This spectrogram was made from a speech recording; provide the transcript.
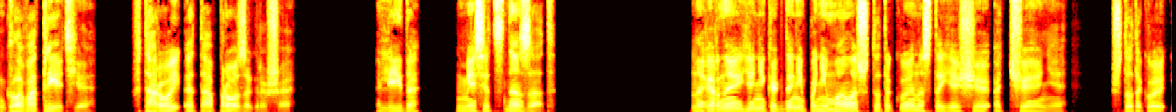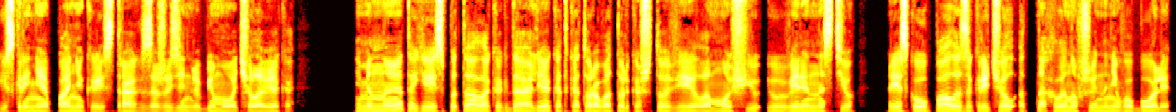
Глава третья. Второй этап розыгрыша. Лида. Месяц назад. Наверное, я никогда не понимала, что такое настоящее отчаяние. Что такое искренняя паника и страх за жизнь любимого человека. Именно это я испытала, когда Олег, от которого только что веяло мощью и уверенностью, резко упал и закричал от нахлынувшей на него боли.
